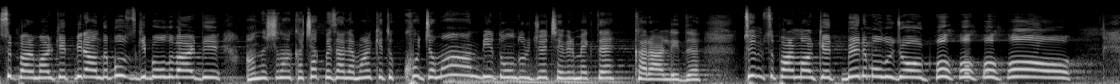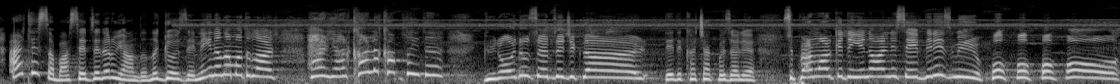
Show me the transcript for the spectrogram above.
süpermarket bir anda buz gibi oluverdi. Anlaşılan kaçak bezelye marketi kocaman bir dondurucuya çevirmekte kararlıydı. Tüm süpermarket benim olacak. Ha ha ha ha. Ertesi sabah sebzeler uyandığında gözlerine inanamadılar. Her yer karla kaplıydı. Günaydın sebzecikler dedi kaçak bezelye. Süpermarketin yeni halini sevdiniz mi? Ho ho ho ho.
